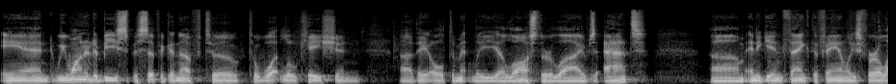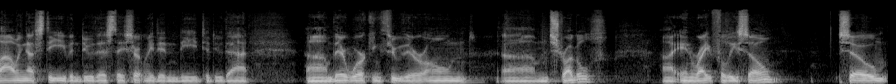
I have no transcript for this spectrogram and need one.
and we wanted to be specific enough to, to what location uh, they ultimately uh, lost their lives at. Um, and again, thank the families for allowing us to even do this. They certainly didn't need to do that. Um, they're working through their own um, struggles, uh, and rightfully so. So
